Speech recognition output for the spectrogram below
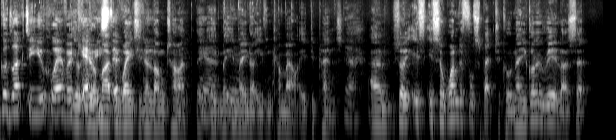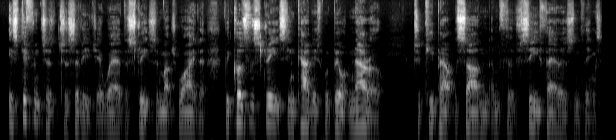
good luck to you, whoever you, carries you might them. be waiting a long time. It, Yeah, it, may, it may not even come out. It depends. Yeah. Um, so it's it's a wonderful spectacle. Now you've got to realise that it's different to, to Sevilla, where the streets are much wider, because the streets in Cadiz were built narrow to keep out the sun and for seafarers and things.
